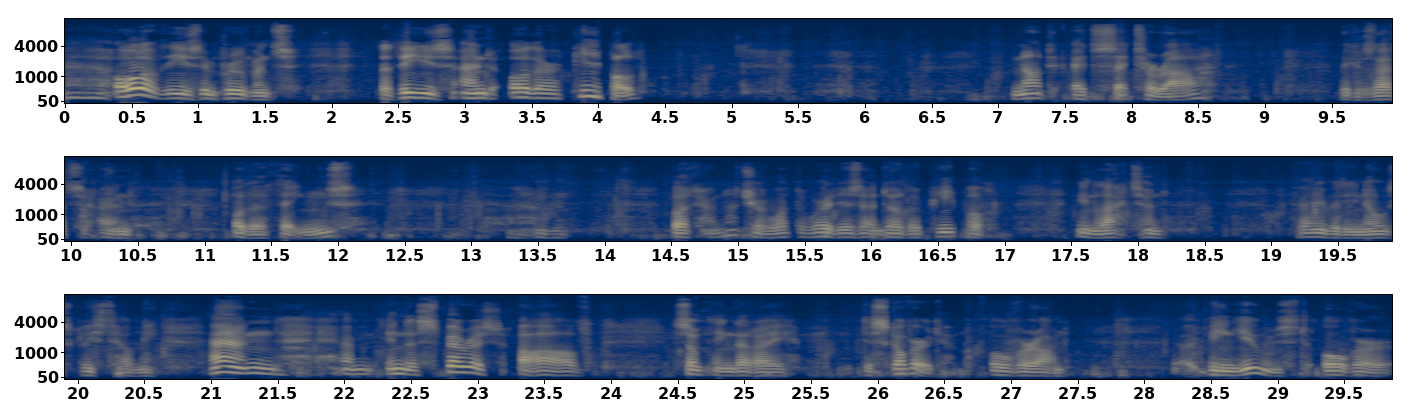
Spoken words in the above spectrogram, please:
Uh, all of these improvements that these and other people, not etc., because that's and other things, um, but I'm not sure what the word is and other people in Latin. If anybody knows, please tell me. And um, in the spirit of something that I discovered over on, uh, being used over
